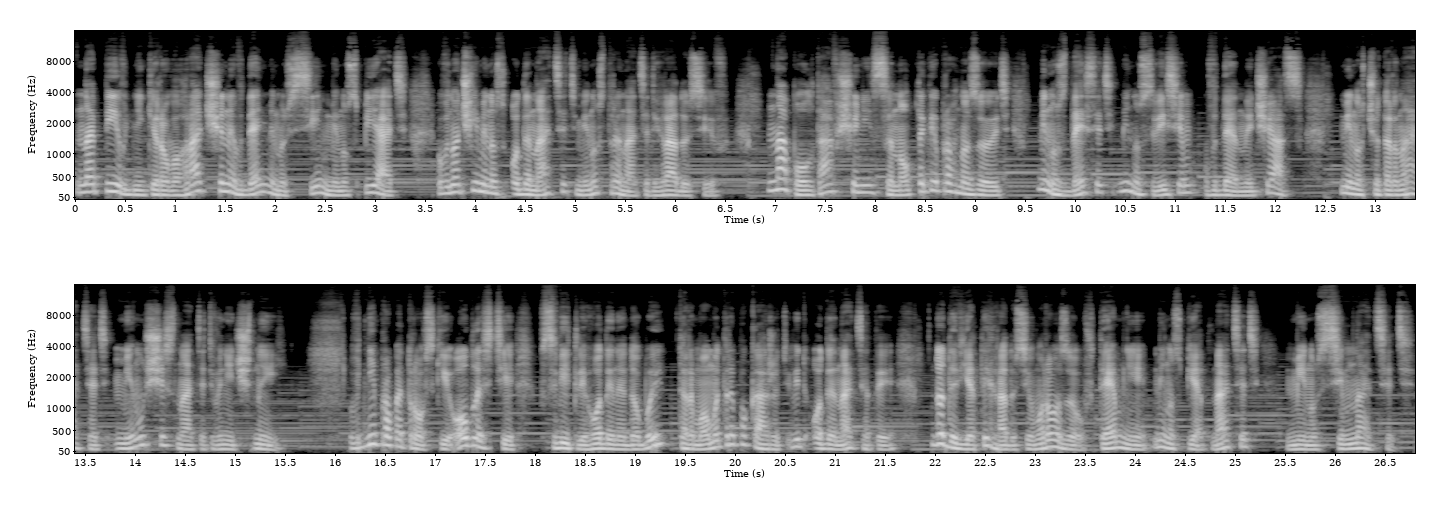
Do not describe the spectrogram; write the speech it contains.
На півдні Кіровоградщини в день мінус 7, мінус 5, вночі мінус 11, мінус 13 градусів. На Полтавщині синоптики прогнозують мінус 10, мінус 8 в денний час, мінус 14, мінус 16 в нічний. В Дніпропетровській області в світлі години доби термометри покажуть від 11 до 9 градусів морозу, в темні мінус 15, мінус 17.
